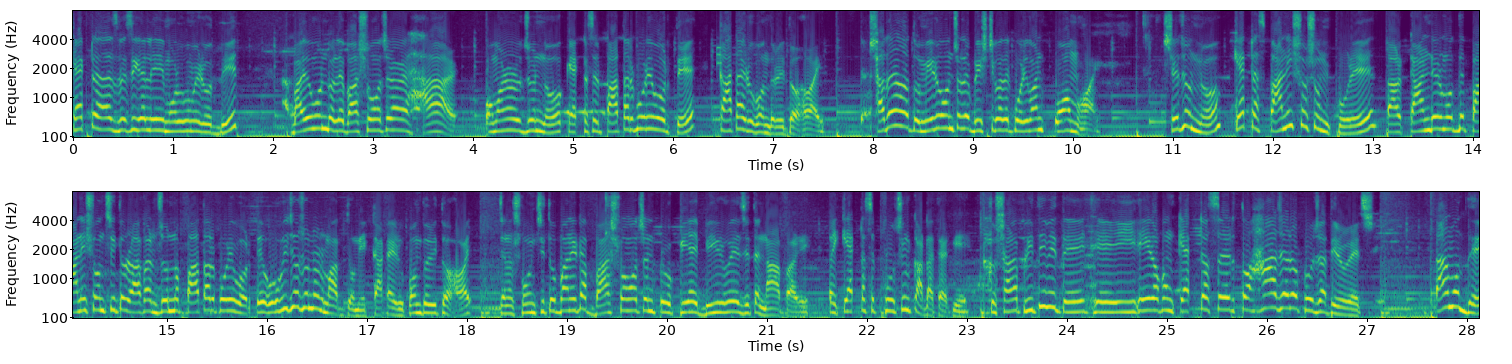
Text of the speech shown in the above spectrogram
ক্যাকটাস বেসিক্যালি মরুভূমির উদ্ভিদ। বায়ুমণ্ডলে বাষ্পমোচনের হার কমানোর জন্য ক্যাকটাসের পাতার পরিবর্তে কাঁটায় রূপান্তরিত হয়। সাধারণত মেরু অঞ্চলে বৃষ্টিপাতের পরিমাণ কম হয়। সেজন্য ক্যাকটাস পানি শোষণ করে তার কাণ্ডের মধ্যে পানি সঞ্চিত রাখার জন্য পাতার পরিবর্তে অভিযোজনের মাধ্যমে কাঁটায় রূপান্তরিত হয়, যেন সঞ্চিত পানিটা বাষ্পমোচন প্রক্রিয়ায় বের হয়ে যেতে না পারে। তাই ক্যাকটাসে প্রচুর কাঁটা থাকে। তো সারা পৃথিবীতে এই এইরকম ক্যাকটাসের তো হাজারো প্রজাতি রয়েছে। তার মধ্যে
